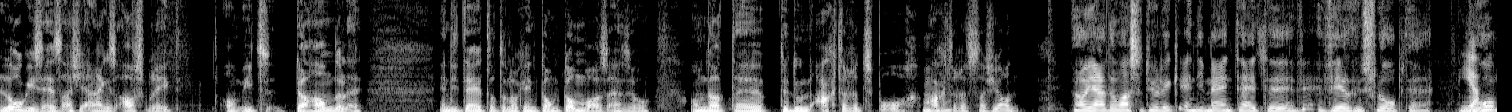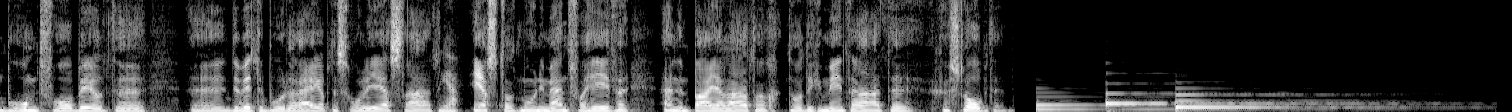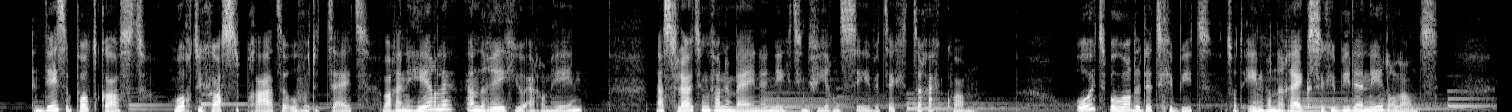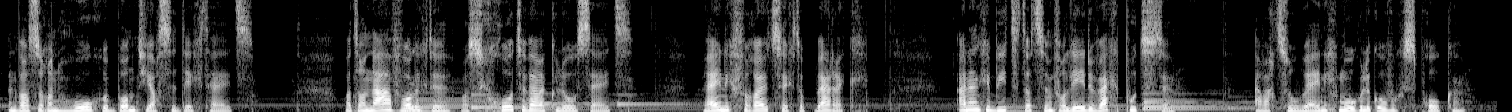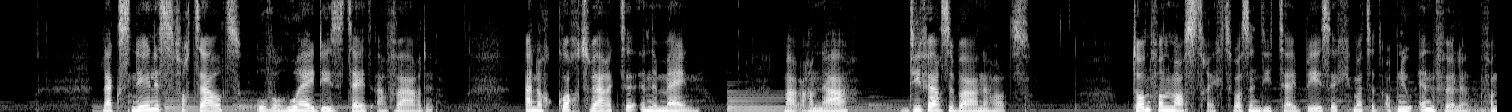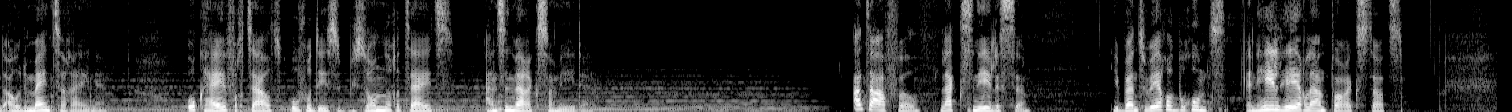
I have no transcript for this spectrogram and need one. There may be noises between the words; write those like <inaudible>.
logisch is als je ergens afspreekt om iets te handelen. In die tijd dat er nog geen TomTom was en zo. Om dat eh, te doen achter het spoor, Mhm. achter het station. Nou ja, er was natuurlijk in die mijntijd eh, v- veel gesloopt. Hè. Ja. Beroemd voorbeeld, eh, eh, de Witte Boerderij op de Scholierstraat. Ja. Eerst tot monument verheven en een paar jaar later door de gemeenteraad eh, gesloopt. In deze podcast hoort u gasten praten over de tijd waarin Heerlen en de regio eromheen na sluiting van de mijnen in 1974 terechtkwam. Ooit behoorde dit gebied tot een van de rijkste gebieden in Nederland en was er een hoge bontjassendichtheid. Wat erna volgde was grote werkloosheid, weinig vooruitzicht op werk en een gebied dat zijn verleden wegpoetste. Er werd zo weinig mogelijk over gesproken. Lex Nelis vertelt over hoe hij deze tijd ervaarde en nog kort werkte in de mijn, maar erna diverse banen had. Ton van Maastricht was in die tijd bezig met het opnieuw invullen van de oude mijnterreinen. Ook hij vertelt over deze bijzondere tijd en zijn werkzaamheden. Aan tafel, Lex Nelissen. Je bent wereldberoemd in heel Heerlen en Parkstad.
